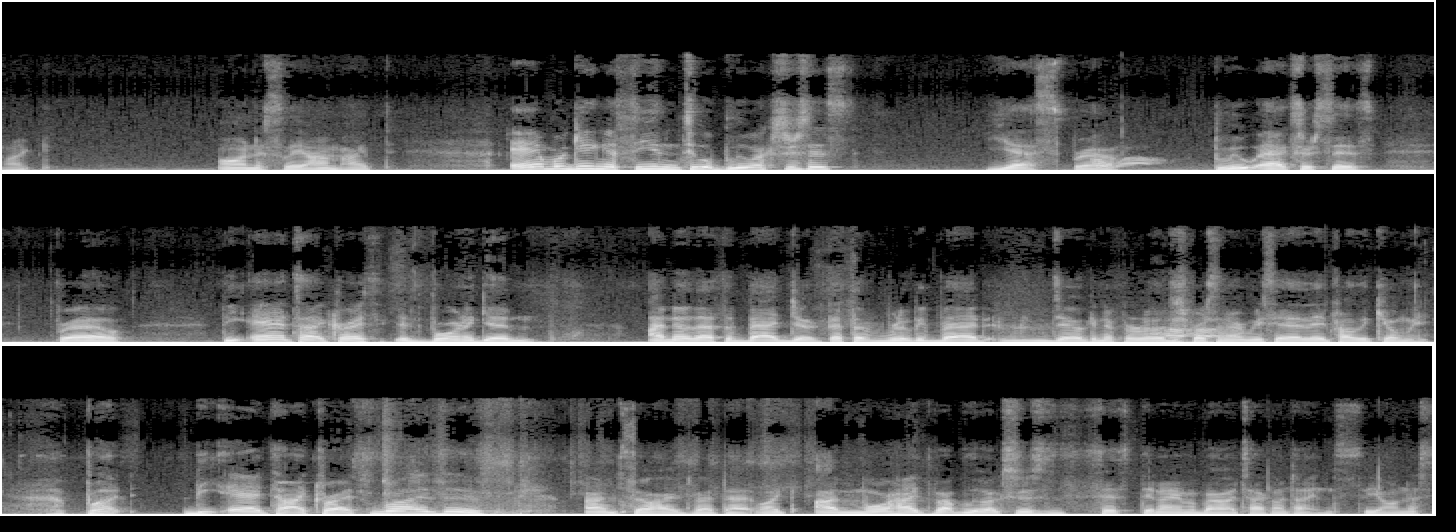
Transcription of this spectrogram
Like, honestly, I'm hyped. And we're getting a season two of Blue Exorcist. Yes, bro. Oh, wow. Blue Exorcist, bro. The Antichrist is born again. I know that's a bad joke. That's a really bad joke, and if a religious uh-huh. person heard me say that, they'd probably kill me. But the Antichrist rises. I'm so hyped about that. Like, I'm more hyped about Blue Exorcist than I am about Attack on Titans, to be honest.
